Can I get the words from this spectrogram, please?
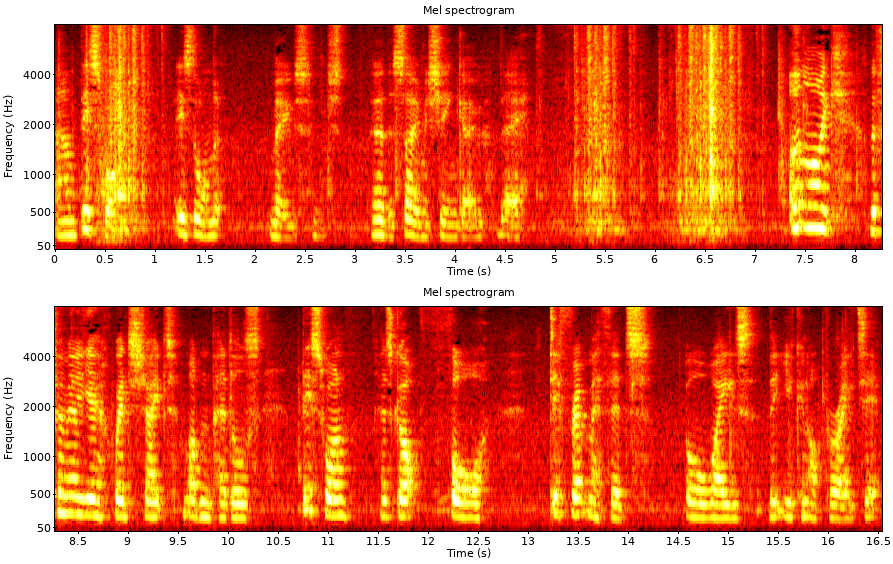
and this one is the one that moves. Just heard the sewing machine go there. Unlike the familiar wedge-shaped modern pedals, this one has got four different methods or ways that you can operate it.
